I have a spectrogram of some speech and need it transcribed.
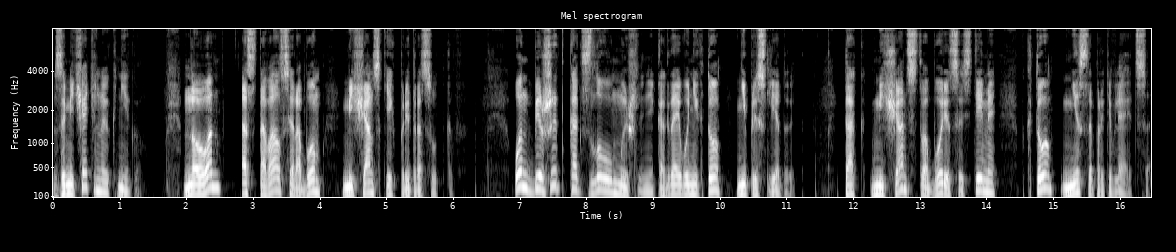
замечательную книгу. Но он оставался рабом мещанских предрассудков. Он бежит как злоумышленник, когда его никто не преследует. Так мещанство борется с теми, кто не сопротивляется.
